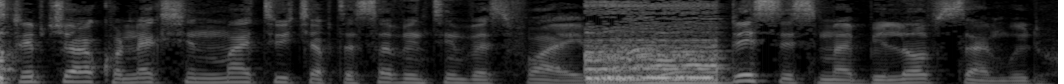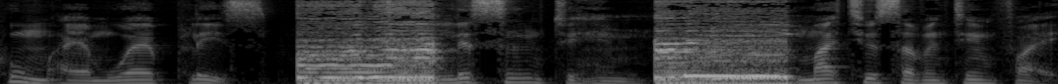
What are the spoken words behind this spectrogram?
Scripture connection Matthew chapter 17, verse 5. This is my beloved Son with whom I am well pleased. Listen to him. Matthew 17, 5.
